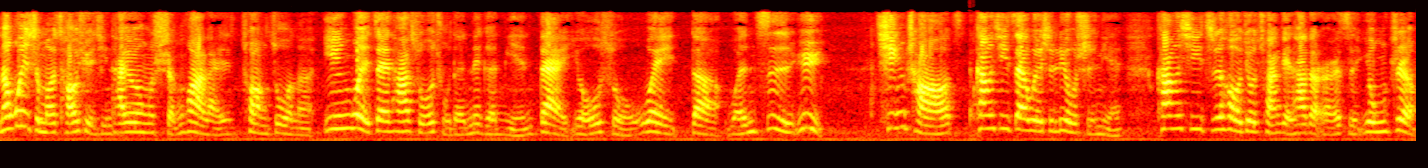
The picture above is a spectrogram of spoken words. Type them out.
那为什么曹雪芹他用神话来创作呢？因为在他所处的那个年代，有所谓的文字狱。清朝康熙在位是六十年，康熙之后就传给他的儿子雍正。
